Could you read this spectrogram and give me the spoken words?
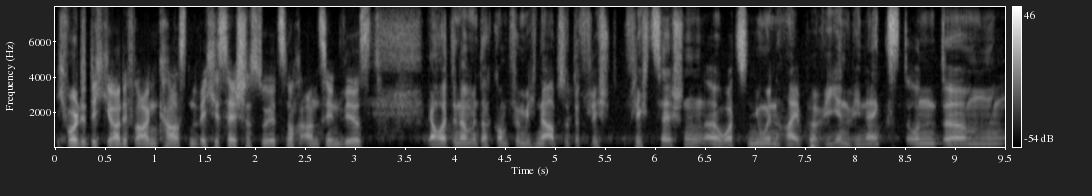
Ich wollte dich gerade fragen, Carsten, welche Sessions du jetzt noch ansehen wirst. Ja, heute Nachmittag kommt für mich eine absolute Pflicht, Pflichtsession, äh, What's New in Hyper-V in VNext. Und ähm,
